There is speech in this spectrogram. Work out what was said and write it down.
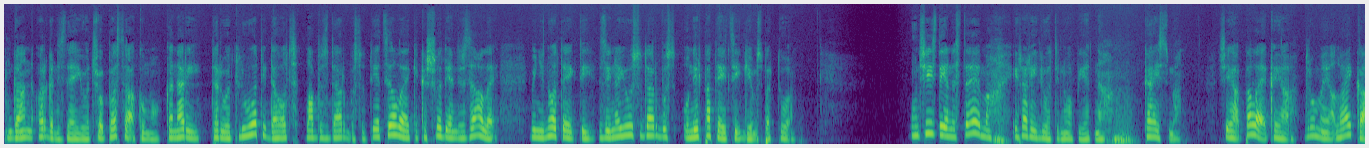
gan organizējot šo pasākumu, gan arī darot ļoti daudz labus darbus. Un tie cilvēki, kas šodien ir zālē, viņi noteikti zina jūsu darbus un ir pateicīgi jums par to. Un šīs dienas tēma ir arī ļoti nopietna - gaisma. Šajā paliekajā, drūmajā laikā,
